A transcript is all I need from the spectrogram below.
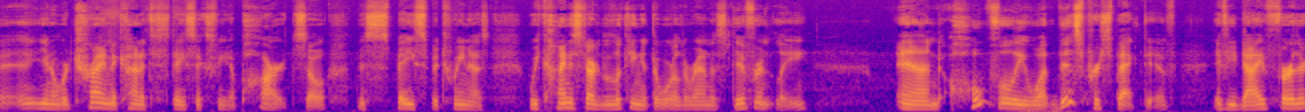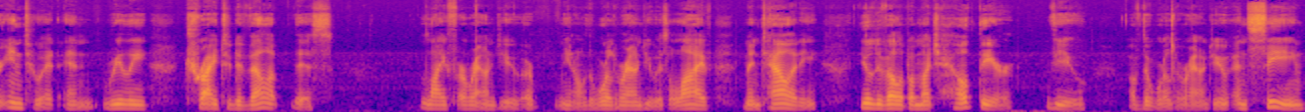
uh, you know, we're trying to kind of stay six feet apart. So the space between us, we kind of started looking at the world around us differently. And hopefully, what this perspective if you dive further into it and really try to develop this life around you, or, you know, the world around you is alive mentality, you'll develop a much healthier view of the world around you and see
